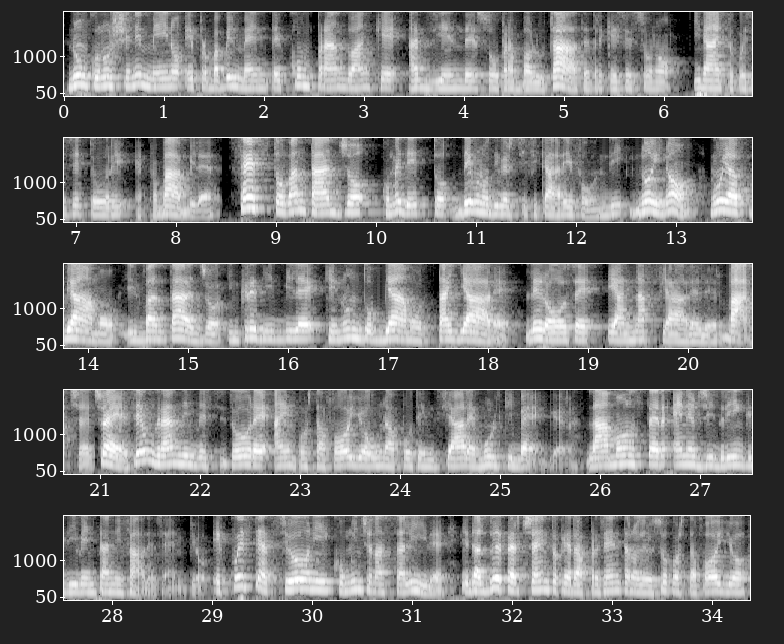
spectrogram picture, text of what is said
non conosce nemmeno e probabilmente comprando anche aziende sopravvalutate, perché se sono in hype questi settori è probabile. Sesto vantaggio, come detto, devono diversificare i fondi. Noi no, noi abbiamo il vantaggio incredibile che non dobbiamo tagliare le rose e annaffiare le erbacce. Cioè, se un grande investitore ha in portafoglio una potenziale multibagger, la Monster Energy Drink di vent'anni fa, ad esempio, e queste azioni cominciano a salire e dal 2% che rappresentano del suo portafoglio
